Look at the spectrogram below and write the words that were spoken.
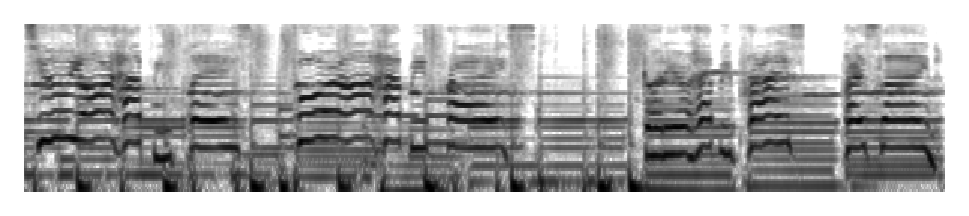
Go to your happy place for a happy price. Go to your happy price, Priceline.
